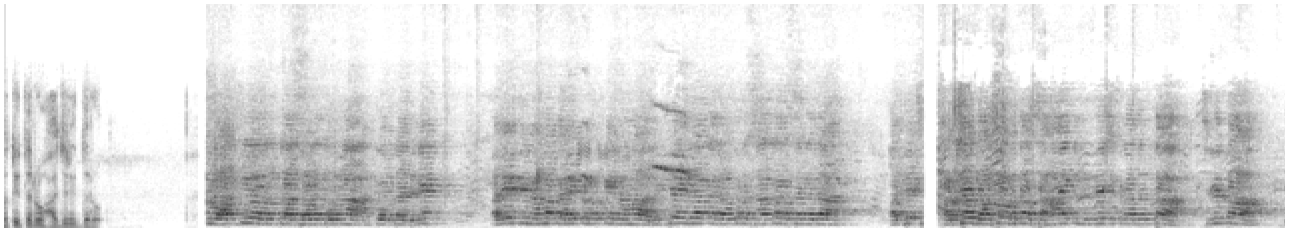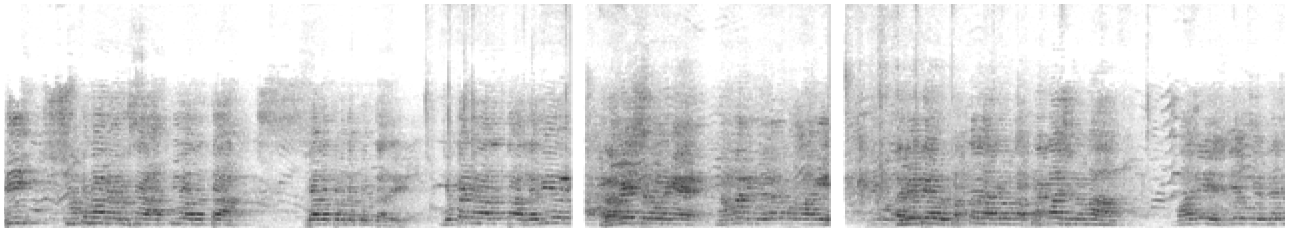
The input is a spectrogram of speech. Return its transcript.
ಮತ್ತಿತರರು ಹಾಜರಿದ್ದರು. ಆತ್ಮೀಯವಾದಂತಹ ಸ್ವಾಗತವನ್ನ ಕೋರ್ತಾ ಇದ್ದೇನೆ. ಅದೇ ರೀತಿ ನಮ್ಮ ಕಾರ್ಯಕ್ರಮಕ್ಕೆ ನಮ್ಮ ವಿದ್ಯಾ ಇಲಾಖೆ ನೌಕರ ಸಹಕಾರ ಸಂಘದ ಅಧ್ಯಕ್ಷ ಅಕ್ಷರ ದಾಸೋಹದ ಸಹಾಯಕ ನಿರ್ದೇಶಕರಾದಂತ ಶ್ರೀಯುತ ಡಿ ಶಿವಕುಮಾರ್ ಅವರು ಸಹ ಆತ್ಮೀಯವಾದಂತಹ ಸ್ವಾಗತವನ್ನು ಕೋರ್ತಾರೆ ಮುಖಂಡರಾದಂತಹ ರವಿ ಅವರಿಗೆ ರಮೇಶ್ ಅವರಿಗೆ ನಮ್ಮ ನಿಮ್ಮೆಲ್ಲರ ಪರವಾಗಿ ಅದೇ ರೀತಿ ಅವರು ಪಕ್ಕದಲ್ಲಿರುವಂತಹ ಪ್ರಕಾಶ್ ನಮ್ಮ ಮಾಜಿ ಎಸ್ ಡಿ ಅಧ್ಯಕ್ಷ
